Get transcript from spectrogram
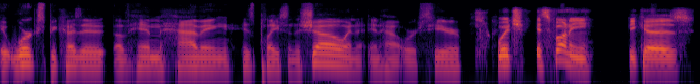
it works because of, of him having his place in the show and, and how it works here. Which is funny because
